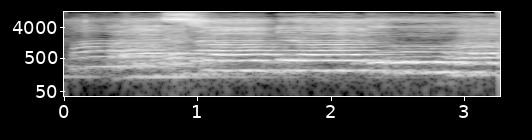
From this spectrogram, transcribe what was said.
pada sabda Tuhan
